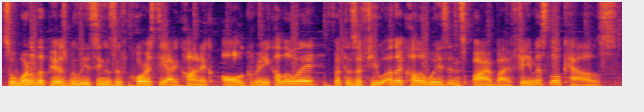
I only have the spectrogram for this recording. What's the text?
So one of the pairs releasing is of course the iconic all gray colorway, but there's a few other colorways inspired by famous locales,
